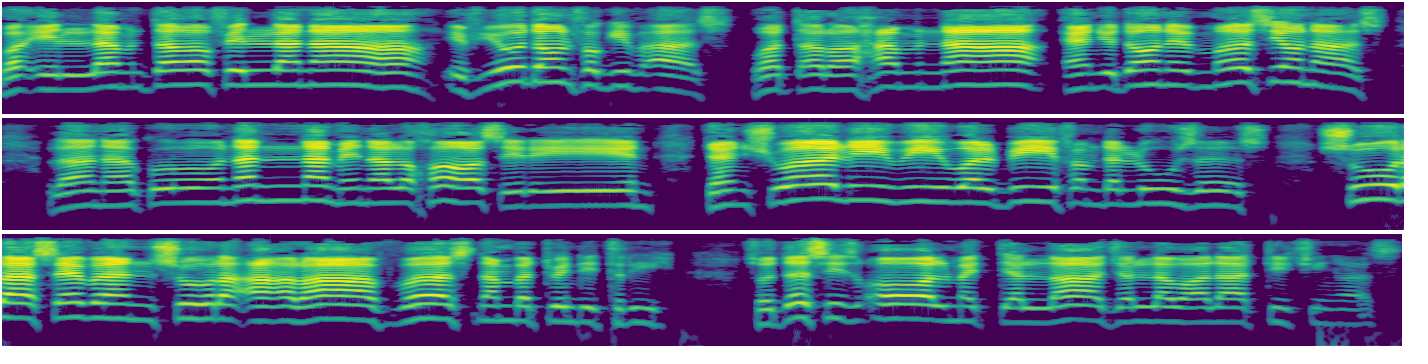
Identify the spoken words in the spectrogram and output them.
وَإِن لَمْ تَغْفِرْ لَنَا If you don't forgive us, وَتَرْحَمْنَا And you don't have mercy on us, لَنَكُونَنَّ مِنَ الْخَاسِرِينَ Then surely we will be from the losers. Surah 7, Surah A'raf, verse number 23. So this is Almighty Allah Jalla wa teaching us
